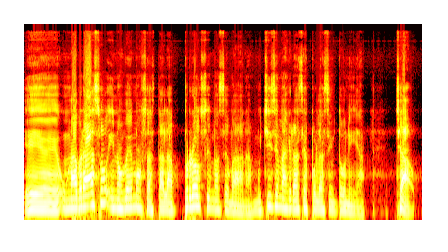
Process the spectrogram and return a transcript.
Eh, un abrazo y nos vemos hasta la próxima semana. Muchísimas gracias por la sintonía. Chao.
